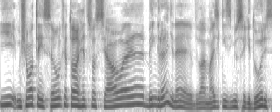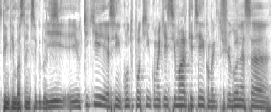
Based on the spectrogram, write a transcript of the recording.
E me chamou a atenção que a tua rede social é bem grande, né? Vi lá mais de 15 mil seguidores. Tem, tem bastante seguidores. E, e o que que, assim, conta um pouquinho como é que é esse marketing aí, como é que tu chegou nessa...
